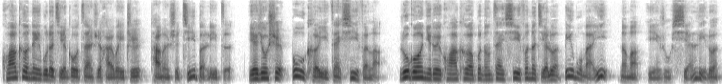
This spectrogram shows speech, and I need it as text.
夸克内部的结构暂时还未知，它们是基本粒子。也就是不可以再细分了。如果你对夸克不能再细分的结论并不满意，那么引入弦理论，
